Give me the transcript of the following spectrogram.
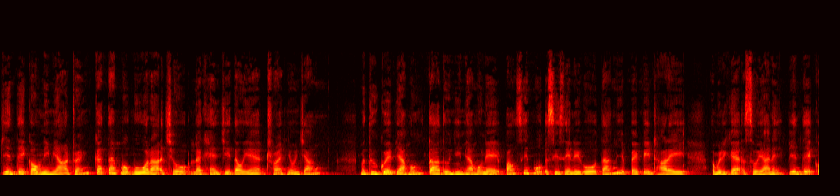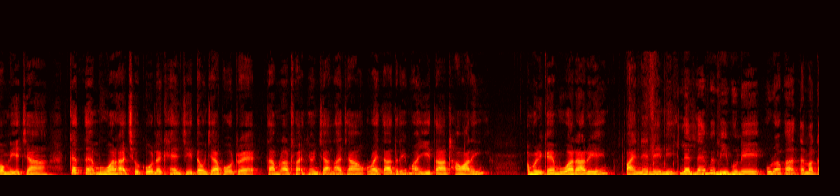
ပြင်သစ်ကုမ္ပဏီများအတွက်ကတ်သက်မှုမူဝါဒအချို့လက်ခံကြည့်သုံးရန်ထရန့်ညွှန်ကြောင်းမတူကွဲပြားမှုတာတူညီမျှမှုနဲ့ပေါင်းစည်းမှုအစီအစဉ်တွေကိုတားမြစ်ပိတ်ပင်ထားတဲ့အမေရိကန်အစိုးရနဲ့ပြင်သစ်ကုမ္ပဏီအကြားကတ်သက်မူဝါဒအချို့ကိုလက်ခံကြည့်သုံးကြဖို့အတွက်တာမရထရန့်ညွှန်ကြားလာကြောင်းရိုက်တာသတင်းမှရေးသားထားပါတယ်အမေရိကန်မူဝါဒတွေပိုင်နဲ့နေမီလက်လန်းမမီမှုနဲ့ဥရောပသမဂ္ဂ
